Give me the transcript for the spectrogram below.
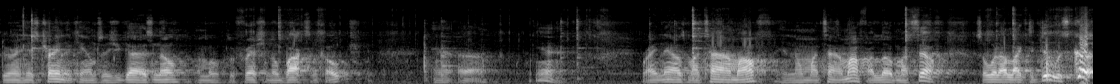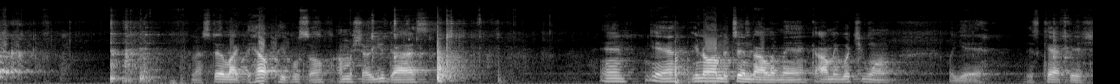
during his training camps. As you guys know, I'm a professional boxing coach. And uh, yeah, right now is my time off, and on my time off, I love myself. So what I like to do is cook. I still like to help people, so I'm gonna show you guys. And yeah, you know I'm the $10 man. Call me what you want. But yeah, this catfish,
